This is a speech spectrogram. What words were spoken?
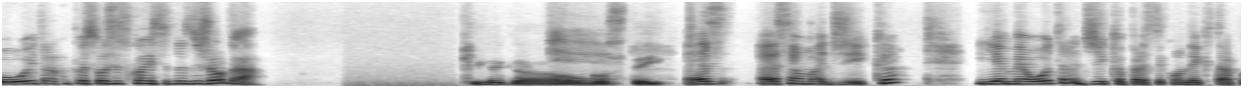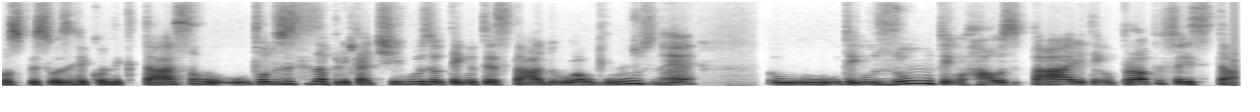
ou entrar com pessoas desconhecidas e jogar. Que legal, É. gostei. Essa, essa é uma dica. E a minha outra dica para se conectar com as pessoas e reconectar são todos esses aplicativos. Eu tenho testado alguns, né? O, tem o Zoom, tem o House Party, tem o próprio FaceTime,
